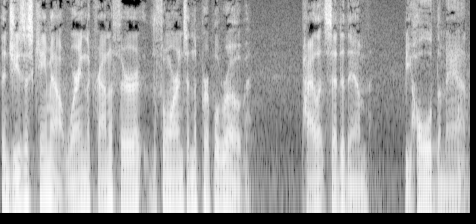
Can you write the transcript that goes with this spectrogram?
Then Jesus came out, wearing the crown of thorns and the purple robe. Pilate said to them, Behold the man.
